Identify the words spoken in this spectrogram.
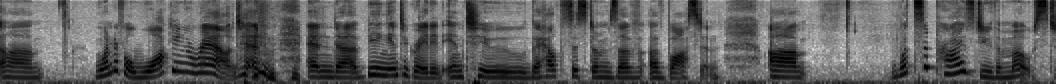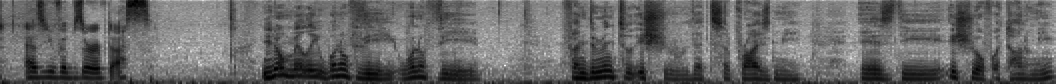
um, wonderful walking around and, and uh, being integrated into the health systems of, of Boston. Um, what surprised you the most as you've observed us? You know, Millie, one of the one of the fundamental issue that surprised me is the issue of autonomy.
